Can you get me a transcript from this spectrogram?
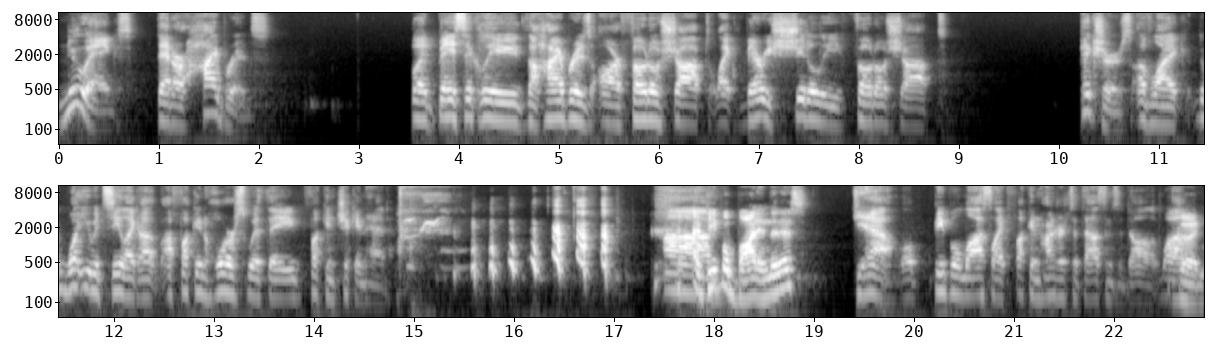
new eggs that are hybrids. But basically, the hybrids are photoshopped, like very shittily photoshopped pictures of like what you would see like a, a fucking horse with a fucking chicken head. and Um, people bought into this. yeah, well, people lost like fucking hundreds of thousands of dollars. Well, Good.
